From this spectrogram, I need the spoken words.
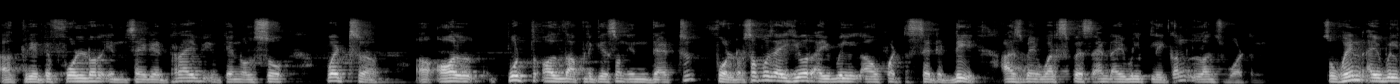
uh, create a folder inside a drive. You can also what uh, uh, all put all the application in that folder. Suppose i here i will uh, what set d as my workspace and i will click on launch button. So when i will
